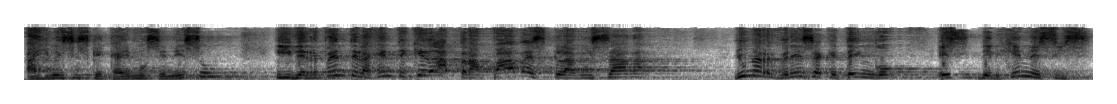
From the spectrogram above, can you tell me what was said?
Hay veces que caemos en eso y de repente la gente queda atrapada, esclavizada. Y una referencia que tengo es del Génesis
